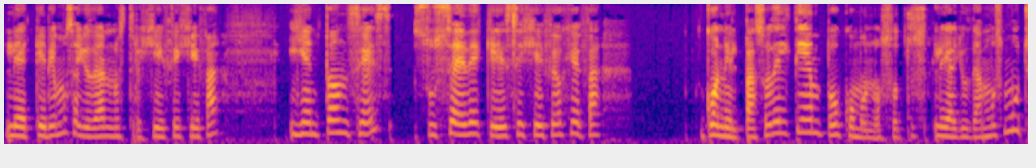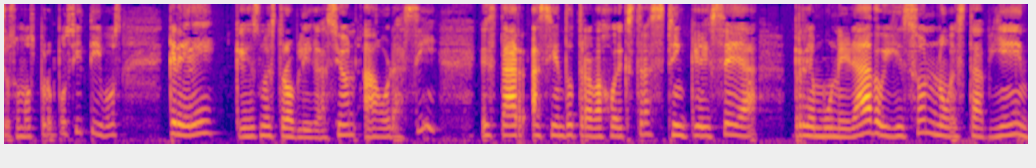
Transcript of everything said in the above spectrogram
le queremos ayudar a nuestro jefe, jefa, y entonces sucede que ese jefe o jefa con el paso del tiempo, como nosotros le ayudamos mucho, somos propositivos, cree que es nuestra obligación ahora sí estar haciendo trabajo extra sin que sea remunerado y eso no está bien.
